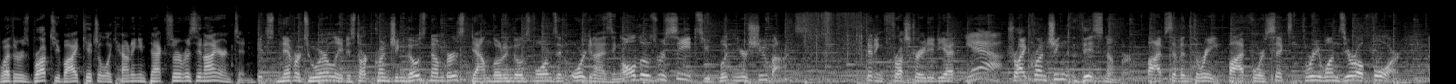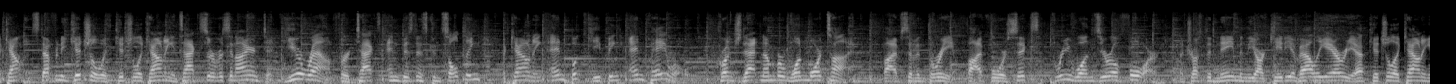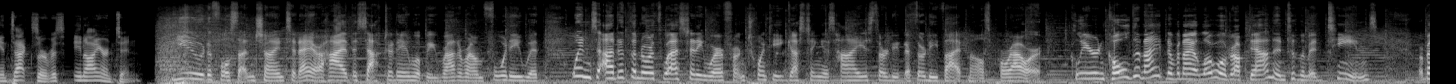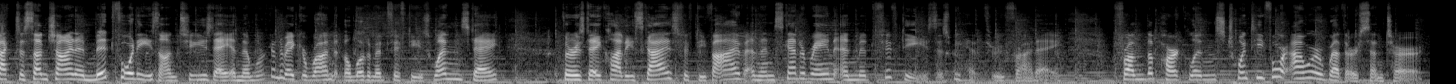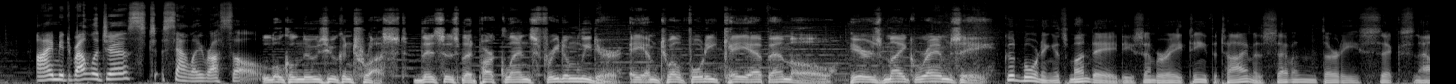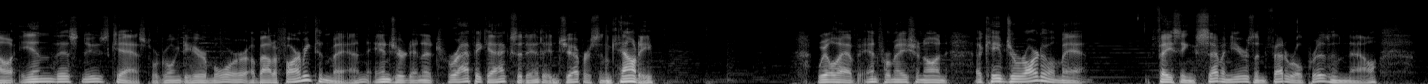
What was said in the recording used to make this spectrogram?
Weather is brought to you by Kitchell Accounting and Tax Service in Ironton. It's never too early to start crunching those numbers, downloading those forms, and organizing all those receipts you put in your shoebox. Getting frustrated yet? Yeah. Try crunching this number 573 546 3104. Accountant Stephanie Kitchell with Kitchell Accounting and Tax Service in Ironton. Year round for tax and business consulting, accounting, and bookkeeping and payroll. Crunch that number one more time 573 546 3104. A trusted name in the Arcadia Valley area, Kitchell Accounting and Tax Service in Ironton. Beautiful sunshine today. Our high this afternoon will be right around 40 with winds out of the northwest anywhere from 20 gusting as high as 30 to 35 miles per hour. Clear and cold tonight. Overnight low will drop down into the mid teens. We're back to sunshine and mid 40s on Tuesday, and then we're going to make a run at the low to mid 50s Wednesday. Thursday, cloudy skies, 55, and then scattered rain and mid 50s as we head through Friday. From the Parklands 24 hour weather center, I'm meteorologist Sally Russell. Local news you can trust. This is the Parklands Freedom Leader, AM 1240 KFMO. Here's Mike Ramsey. Good morning. It's Monday, December 18th. The time is 7:36. Now, in this newscast, we're going to hear more about a Farmington man injured in a traffic accident in Jefferson County. We'll have information on a Cape Girardeau man facing 7 years in federal prison now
